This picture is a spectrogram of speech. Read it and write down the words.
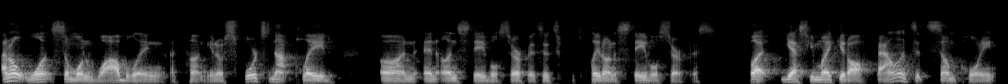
I don't want someone wobbling a ton. You know, sports not played on an unstable surface. It's, it's played on a stable surface. But yes, you might get off balance at some point,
